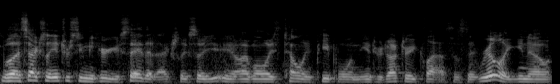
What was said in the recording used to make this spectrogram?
Well, it's actually interesting to hear you say that. Actually, so you, you know, I'm always telling people in the introductory classes that really, you know,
